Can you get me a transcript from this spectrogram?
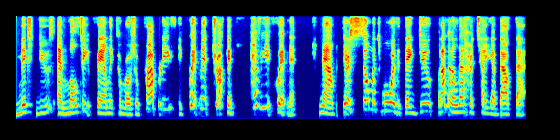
mixed use and multi-family commercial properties, equipment, truck, and heavy equipment. Now, there's so much more that they do, but I'm going to let her tell you about that.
